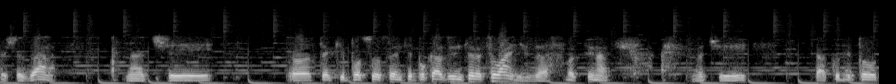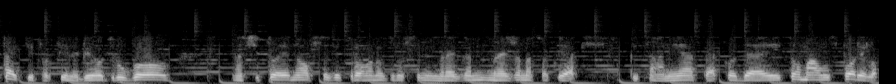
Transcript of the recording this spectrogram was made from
5-6 dana. Znači, e, tek je posao studente pokazuju interesovanje za vakcinaciju. Znači, tako da je to taj tip vakcine. Bilo drugo, znači to je jedno opšte zatrovano društvenim mrežama, mrežama svakojakih pisanija, tako da je to malo usporilo,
